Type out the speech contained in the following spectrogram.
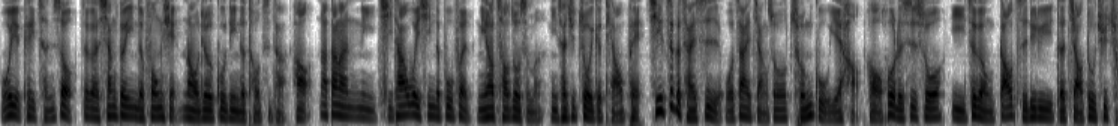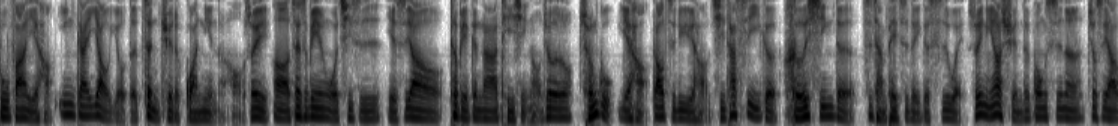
我也可以承受这个相对应的风险。那我就固定的投资它。好，那当然你其他卫星的部分你要操作什么，你才去做一个调配。其实这个才是我在讲说存股也好，哦，或者是说以这种高值。利率的角度去出发也好，应该要有的正确的观念了哈。所以啊，在这边我其实也是要特别跟大家提醒哦，就是说纯股也好，高值率也好，其实它是一个核心的资产配置的一个思维。所以你要选的公司呢，就是要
